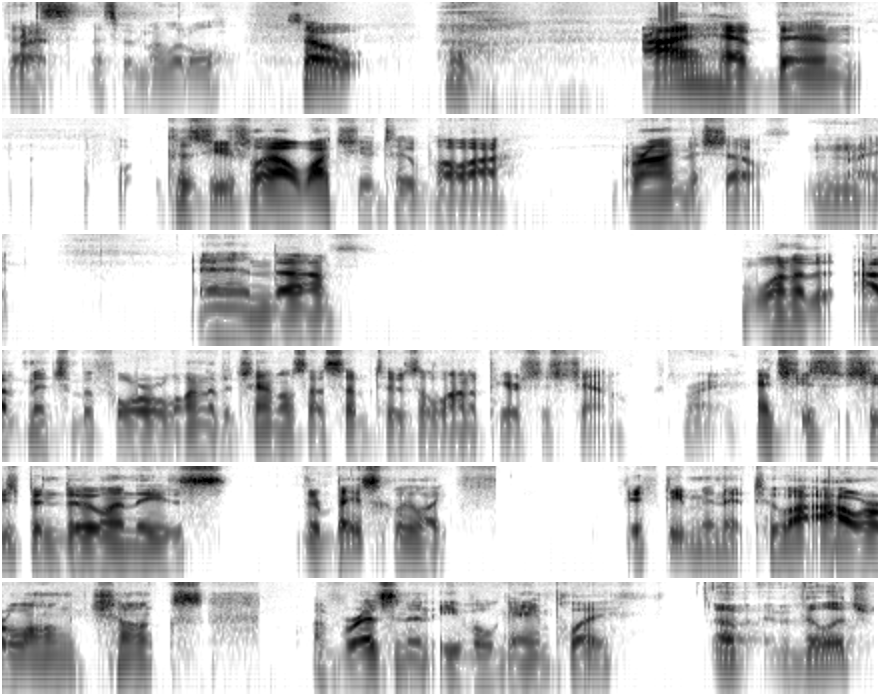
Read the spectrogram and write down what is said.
that's Right. that's been my little. So I have been, because usually I'll watch YouTube while I grind the show, Mhm. Right. and uh, one of the I've mentioned before, one of the channels I sub to is Alana Pierce's channel, Right. and she's she's been doing these. They're basically like fifty minute to an hour long chunks of Resident Evil gameplay. Uh, Village.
